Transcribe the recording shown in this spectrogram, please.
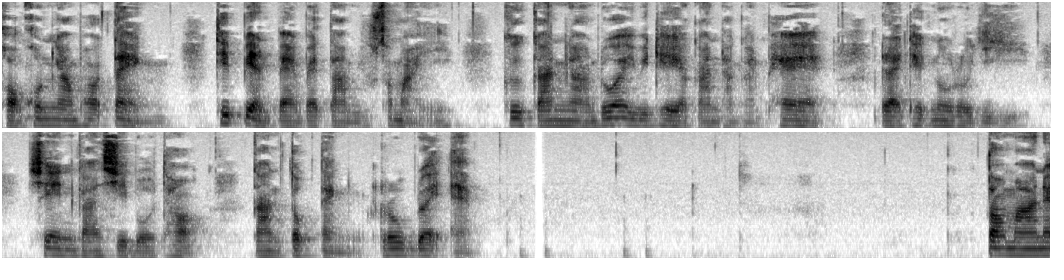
ของคนงามเพราะแต่งที่เปลี่ยนแปลงไปตามยุคสมัย คือการงามด้วยวิทยาการทางการแพทย์ และเทคโนโลยี เช่นการฉีดโบท็อกการตกแต่งรูปด้วยแอป ต่อมาใน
